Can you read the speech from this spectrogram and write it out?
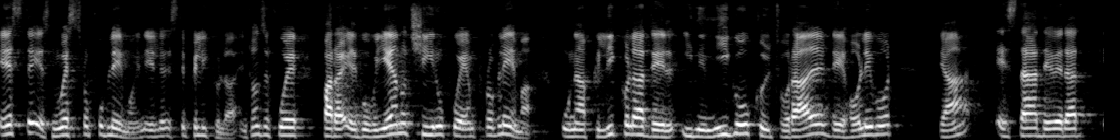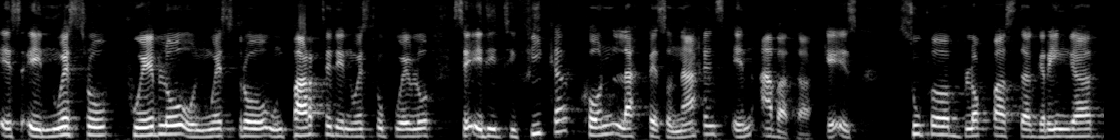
Este es nuestro problema en esta película. Entonces fue para el gobierno chino fue un problema. Una película del enemigo cultural de Hollywood ¿ya? Está de verdad, es en nuestro pueblo o nuestro, un parte de nuestro pueblo se identifica con los personajes en Avatar, que es super blockbuster gringa,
